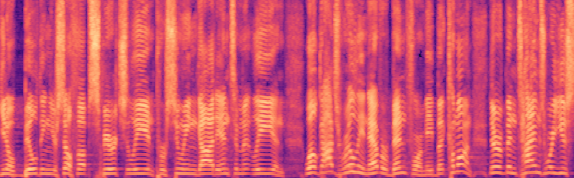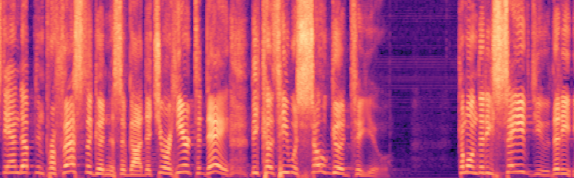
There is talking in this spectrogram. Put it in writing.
you know, building yourself up spiritually and pursuing God intimately. And, well, God's really never been for me. But come on, there have been times where you stand up and profess the goodness of God, that you're here today because He was so good to you. Come on, that He saved you, that He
